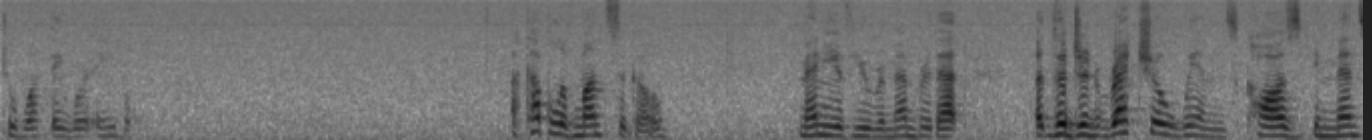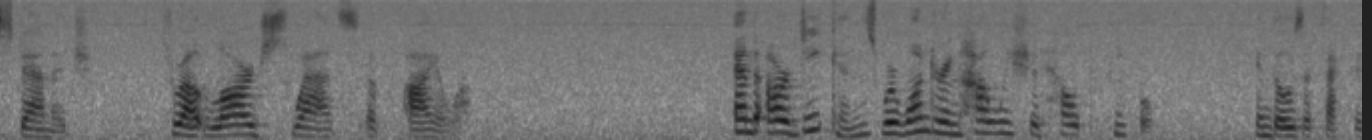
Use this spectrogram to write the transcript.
to what they were able. A couple of months ago, many of you remember that uh, the derecho winds caused immense damage throughout large swaths of Iowa. And our deacons were wondering how we should help people in those affected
